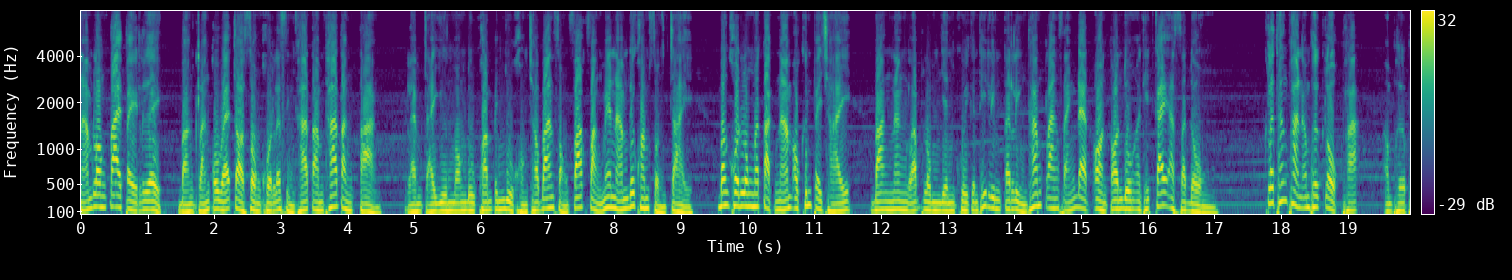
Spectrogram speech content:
น้ำล่องใต้ไปเรื่อย บางครั้งก็แวะจอดส่งคนและสินค้าตามท่าต่างๆ แรมใจยืนมองดูความเป็นอยู่ของชาวบ้านสองฝากฝั่งแม่น้ำด้วยความสนใจ บางคนลงมาตักน้ำเอาขึ้นไปใช้ บางนั่งรับลมเย็นคุยกันที่ริมตลิ่งท่ามกลางแสงแดดอ่อนตอนดวงอาทิตย์ใกล้อัสดง กระทั่งผ่านอำเภอโกรกพระอำเภอพ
